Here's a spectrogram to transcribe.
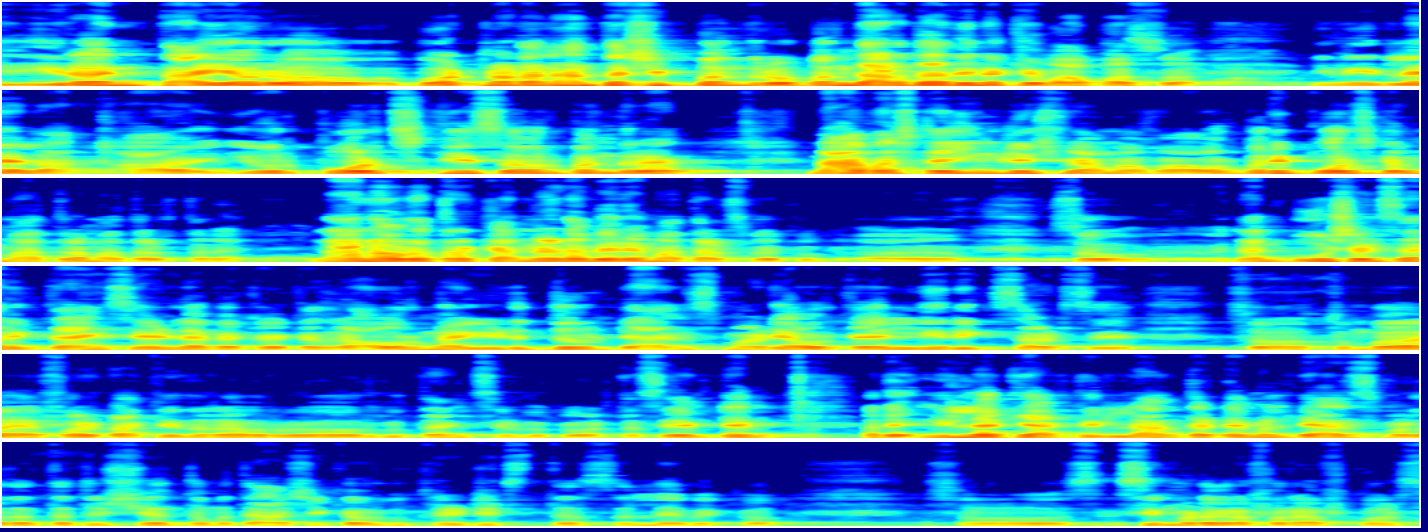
ಹೀರೋಯಿನ್ ತಾಯಿಯವರು ಬೋಟ್ ನೋಡೋಣ ಅಂತ ಶಿಪ್ ಬಂದರು. ಬಂದು ಅರ್ಧ ದಿನಕ್ಕೆ ವಾಪಸ್ಸು. ಇನ್ನು ಇರಲೇ ಇಲ್ಲ. ಇವ್ರು ಪೋರ್ಚುಗೀಸ್ ಅವ್ರು ಬಂದರೆ ನಾವಷ್ಟೇ ಇಂಗ್ಲೀಷ್ ವ್ಯಾಮೋಹ. ಅವ್ರು ಬರೀ ಪೋರ್ಚುಗಲ್ ಮಾತ್ರ ಮಾತಾಡ್ತಾರೆ. ನಾನು ಅವ್ರ ಹತ್ರ ಕನ್ನಡ ಬೇರೆ ಮಾತಾಡಿಸ್ಬೇಕು. ಸೊ ನಾನು ಭೂಷಣ್ ಸರಿಗೆ ಥ್ಯಾಂಕ್ಸ್ ಹೇಳಲೇಬೇಕು. ಯಾಕಂದರೆ ಅವ್ರನ್ನ ಹಿಡಿದು ಡ್ಯಾನ್ಸ್ ಮಾಡಿ ಅವ್ರ ಕೈಯಲ್ಲಿ ಲಿರಿಕ್ಸ್ ಆಡಿಸಿ ಸೊ ತುಂಬ ಎಫರ್ಟ್ ಹಾಕಿದ್ದಾರೆ ಅವರು. ಅವ್ರಿಗೂ ಥ್ಯಾಂಕ್ಸ್ ಹೇಳಬೇಕು. ಅಟ್ ದ ಸೇಮ್ ಟೈಮ್ ಅದೇ ನಿಲ್ಲಕ್ಕೆ ಆಗ್ತಿಲ್ಲ ಅಂಥ ಟೈಮಲ್ಲಿ ಡ್ಯಾನ್ಸ್ ಮಾಡಿದಂಥ ದುಷ್ಯಂತು ಮತ್ತು ಆಶಿಕ್ ಅವ್ರಿಗೂ ಕ್ರೆಡಿಟ್ಸ್ ಸಲ್ಲೇಬೇಕು ಸೊ ಸಿನಿಮಾಟೋಗ್ರಾಫರ್ ಕೋರ್ಸ್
